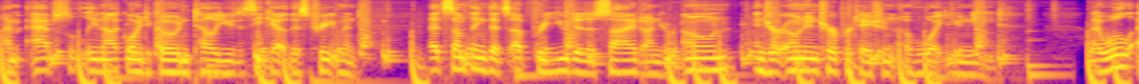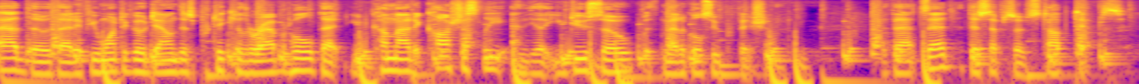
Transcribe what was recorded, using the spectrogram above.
I'm absolutely not going to go and tell you to seek out this treatment. That's something that's up for you to decide on your own and your own interpretation of what you need. I will add though that if you want to go down this particular rabbit hole that you come at it cautiously and that you do so with medical supervision. With that said, this episode's top tips.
